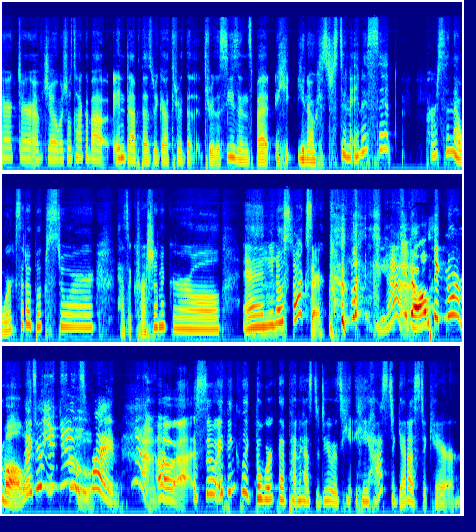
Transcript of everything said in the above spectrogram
character of Joe, which we'll talk about in depth as we go through the through the seasons, but he you know, he's just an innocent person that works at a bookstore, has a crush on a girl, and you Mhm. know, stalks her. yeah you know, like normal. that's like what you do it's fine. yeah Oh, uh, so I think like the work that Penn has to do is he he has to get us to care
